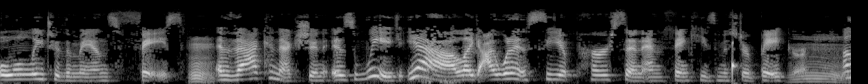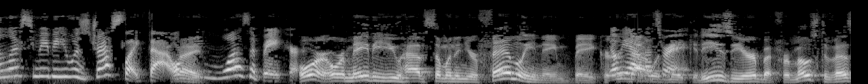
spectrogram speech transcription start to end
only to the man's face. Hmm. And that connection is weak. Yeah, like I wouldn't see a person and think he's Mr. Baker. Unless maybe he was dressed like that or. Right. he was a baker. Or, or maybe you have someone in your family named Baker. Oh, yeah, that that's would right. make it easier. But for most of us,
